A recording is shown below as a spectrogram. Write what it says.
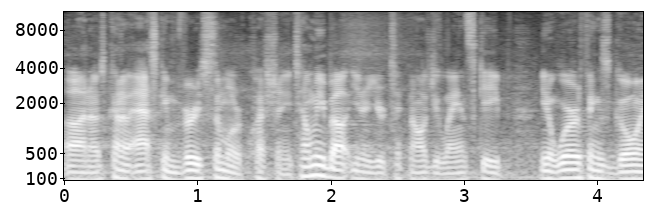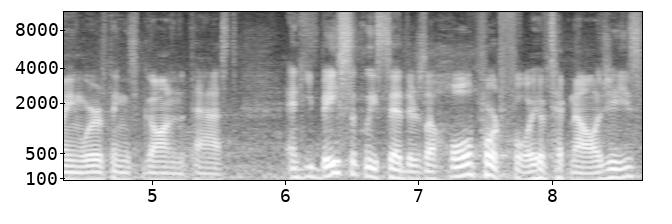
uh, and I was kind of asking him a very similar question. Tell me about you know, your technology landscape, you know, where are things going, where have things gone in the past? And he basically said there's a whole portfolio of technologies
